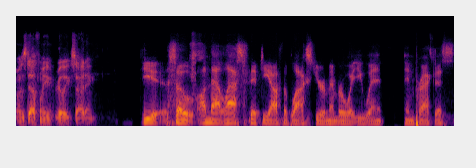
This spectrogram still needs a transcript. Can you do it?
it was definitely really exciting. Yeah. So on that last fifty off the blocks, do you remember what you went in practice?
